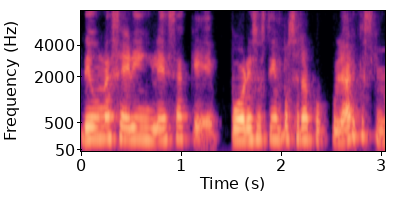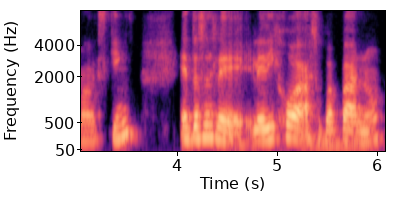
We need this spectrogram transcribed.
de una serie inglesa que por esos tiempos era popular, que se llamaba Skins. Entonces le, le dijo a su papá, ¿no?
